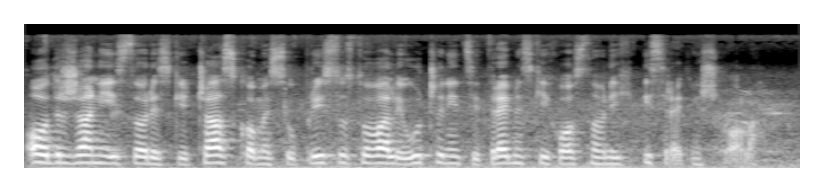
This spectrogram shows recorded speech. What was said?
Održan je istorijski čas kome su prisustovali učenici trebinskih osnovnih i srednjih škola.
